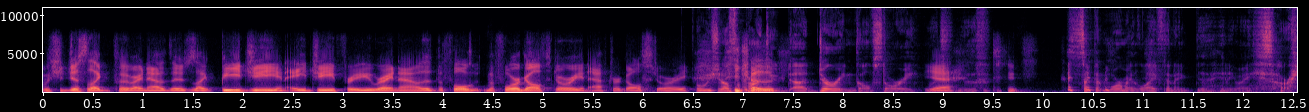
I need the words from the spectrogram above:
we should just like put it right now. There's like BG and AG for you right now. There's before before Golf Story and after Golf Story. Well, we should also probably do uh, during Golf Story. which, Yeah. sucked up more of my life than I. Anyway, sorry.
